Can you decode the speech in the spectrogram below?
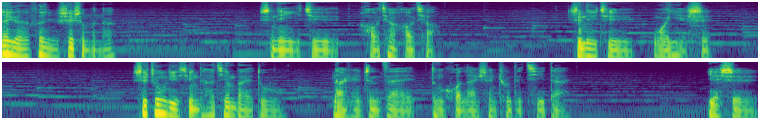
那缘分是什么呢？是那一句“好巧好巧”，是那句“我也是”，是众里寻他千百度，那人正在灯火阑珊处的期待，也是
